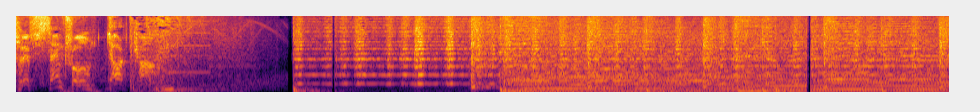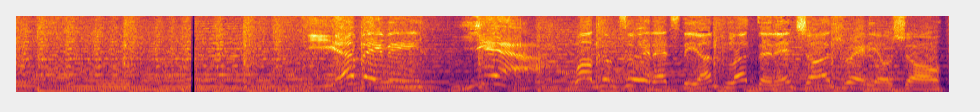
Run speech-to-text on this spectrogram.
CliffCentral.com. Yeah, baby. Yeah. Welcome to it. It's the Unplugged and In Charge radio show.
